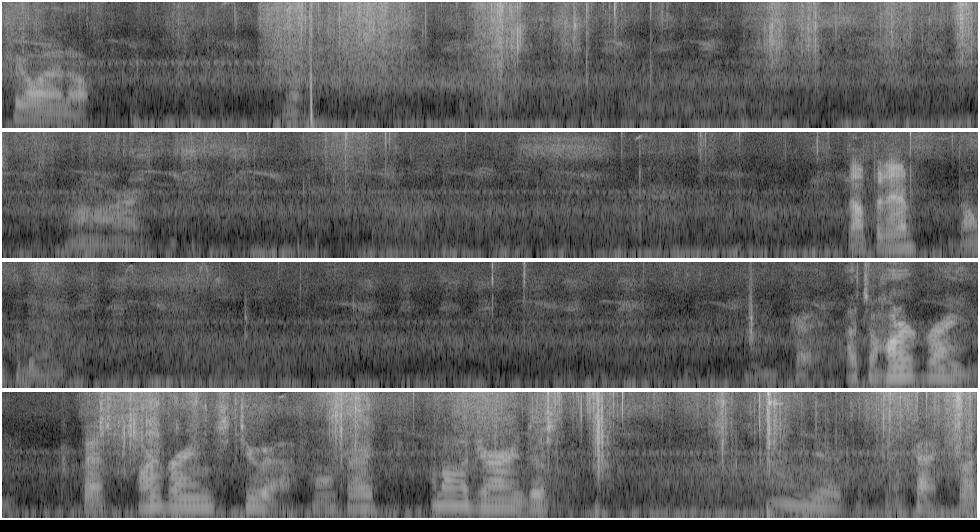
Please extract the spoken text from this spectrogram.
Fill that up. Yep. All right. Dump it in. Dump it in. Okay, that's 100 grain. Okay. 100 grains, 2F, okay? And I'll generally just, okay. So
